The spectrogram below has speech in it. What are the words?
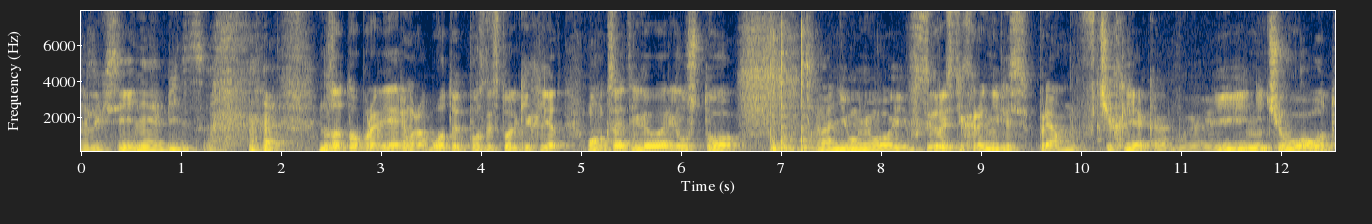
Алексей не обидится. Но зато проверим, работают после стольких лет. Он, кстати, говорил, что они у него и в сырости хранились, прям в чехле как бы. И ничего, вот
